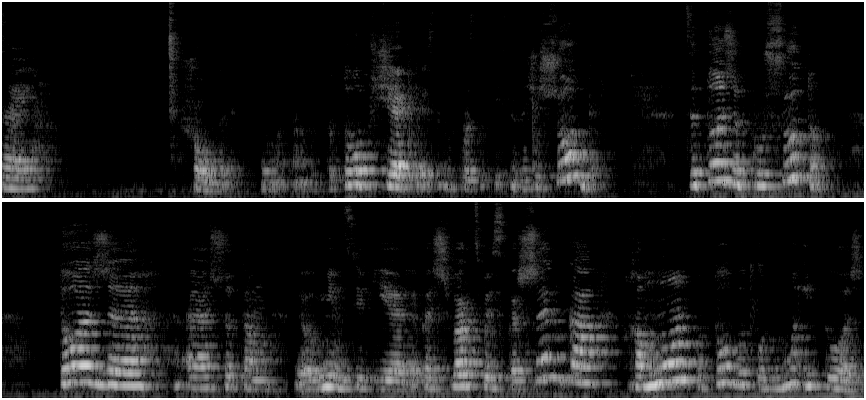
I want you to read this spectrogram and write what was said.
Цей а, Тобто взагалі пісня, ну просто пісня. Значить, шовдар це теж прошуто, теж, е, що там е, в німців є якась шварцвальська шинка, хамон, ото от одно і те ж.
